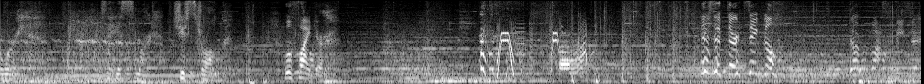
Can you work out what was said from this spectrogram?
Don't worry. Zayda's smart. She's strong. We'll find her. There's a third signal. That must be Zay.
